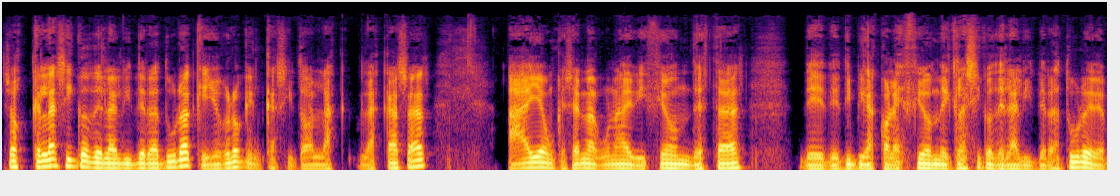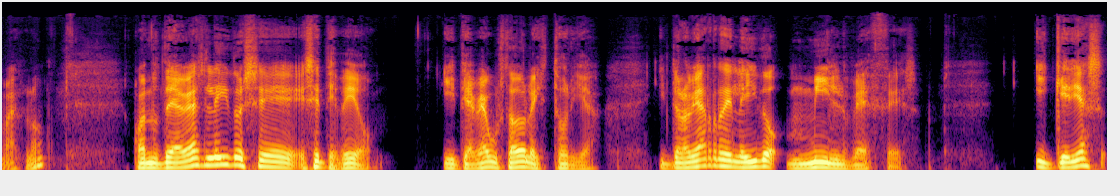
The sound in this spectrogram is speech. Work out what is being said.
Esos clásicos de la literatura que yo creo que en casi todas las casas hay, aunque sea en alguna edición de estas, de, típica colección de clásicos de la literatura y demás, ¿no? Cuando te habías leído ese, ese veo y te había gustado la historia y te lo habías releído mil veces y querías,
